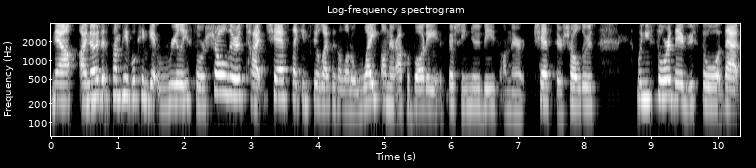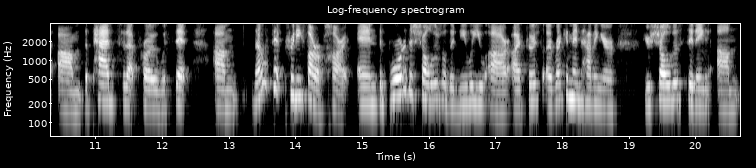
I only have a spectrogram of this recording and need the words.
Now, I know that some people can get really sore shoulders, tight chest. They can feel like there's a lot of weight on their upper body, especially newbies on their chest, their shoulders. When you saw it there, you saw that um, the pads for that pro were set. Um, they were set pretty far apart, and the broader the shoulders or the newer you are, I first I recommend having your your shoulders sitting um,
